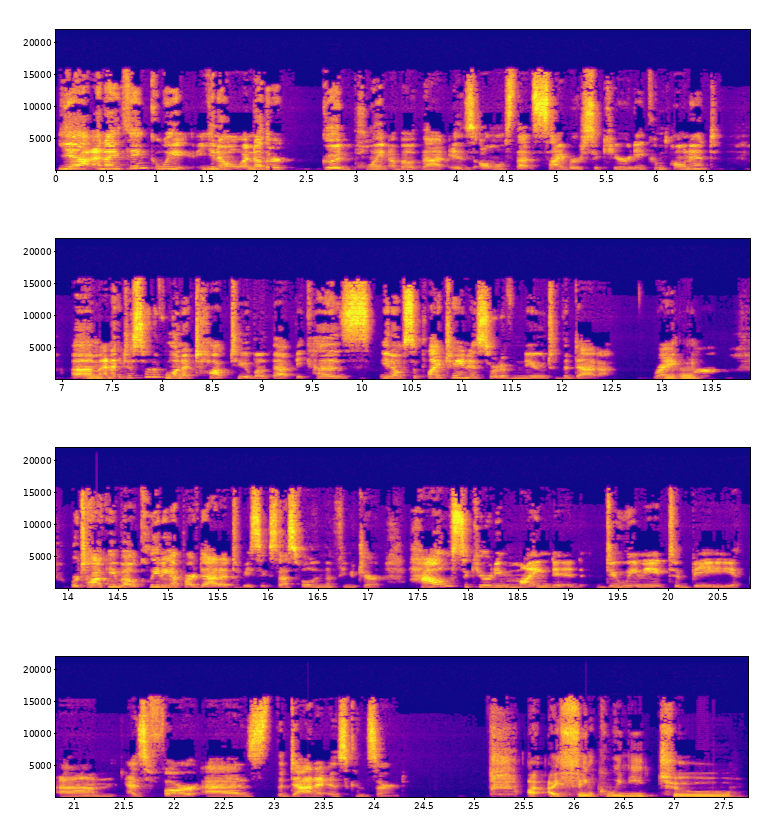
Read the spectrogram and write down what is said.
Yeah, and I think we, you know, another good point about that is almost that cybersecurity component. Um, mm. And I just sort of want to talk to you about that because, you know, supply chain is sort of new to the data right? Mm-hmm. We're, we're talking about cleaning up our data to be successful in the future. How security minded do we need to be um, as far as the data is concerned? I, I think we need to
